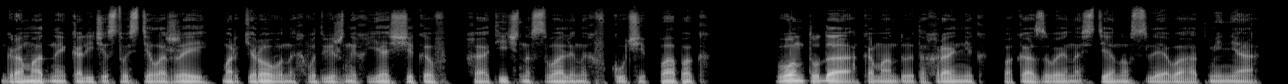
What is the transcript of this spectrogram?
Громадное количество стеллажей, маркированных выдвижных ящиков, хаотично сваленных в кучи папок. «Вон туда!» — командует охранник, показывая на стену слева от меня.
